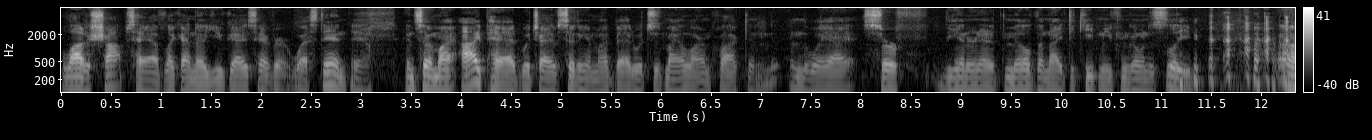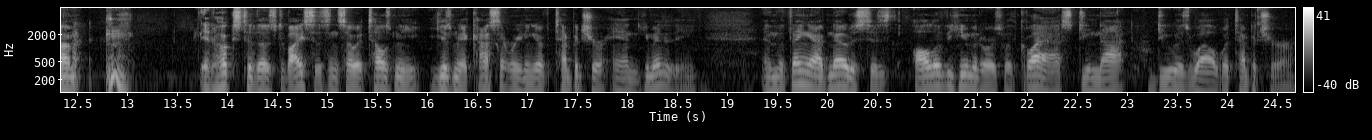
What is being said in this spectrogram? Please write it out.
a lot of shops have. Like I know you guys have here at West End. yeah. And so my iPad, which I have sitting in my bed, which is my alarm clock, and, and the way I surf the internet at the middle of the night to keep me from going to sleep, um, it hooks to those devices, and so it tells me, gives me a constant reading of temperature and humidity. And the thing I've noticed is all of the humidors with glass do not do as well with temperature,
